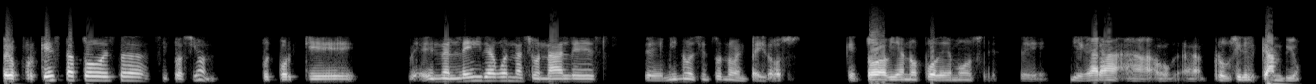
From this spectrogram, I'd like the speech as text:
Pero ¿por qué está toda esta situación? Pues porque en la ley de aguas nacionales de 1992, que todavía no podemos este, llegar a, a, producir el cambio,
